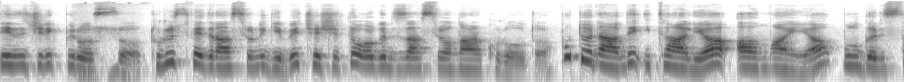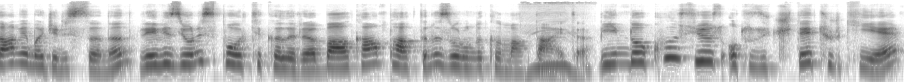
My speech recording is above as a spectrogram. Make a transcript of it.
Denizcilik Bürosu, Turist Federasyonu gibi çeşitli organizasyonlar kuruldu. Bu dönemde İtalya, Almanya, Bulgaristan ve Macaristan'ın revizyonist politikaları Balkan Paktı'nı zorunlu kılmaktaydı. 1933'te Türkiye,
